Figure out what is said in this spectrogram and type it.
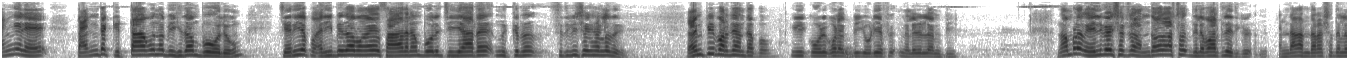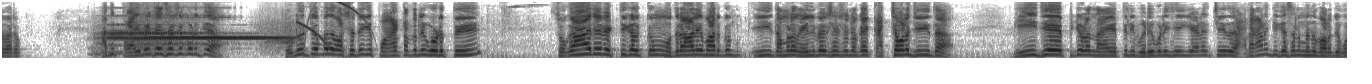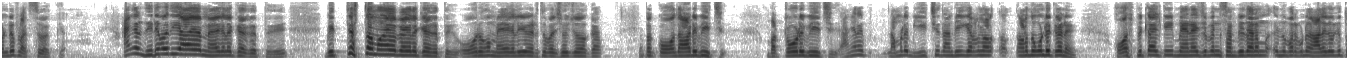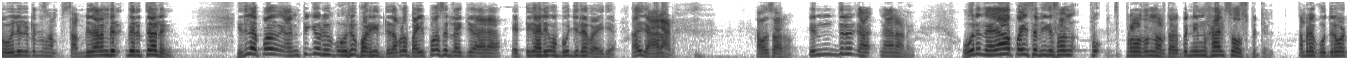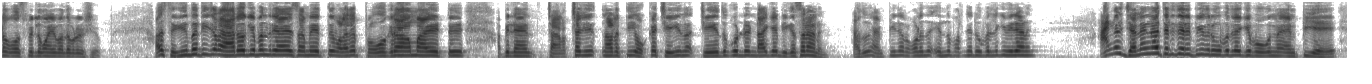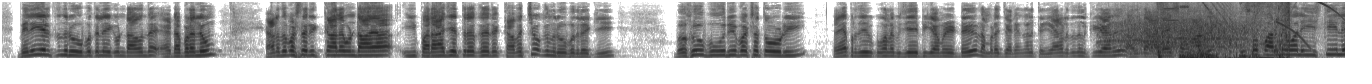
അങ്ങനെ തന്റെ കിട്ടാവുന്ന വിഹിതം പോലും ചെറിയ പരിമിതമായ സാധനം പോലും ചെയ്യാതെ നിൽക്കുന്ന സ്ഥിതിവിശേഷമുള്ളത് എം പി പറഞ്ഞാൽ എന്താ അപ്പോൾ ഈ Kozhikode M P U D F നിലവിലുള്ള എം പി നമ്മുടെ റെയിൽവേ സ്റ്റേഷൻ അന്താരാഷ്ട്ര നിലവാരത്തിലെത്തിക്കും എന്താ അന്താരാഷ്ട്ര നിലവാരം? അത് പ്രൈവറ്റൈസേഷൻ കൊടുക്കുക. തൊണ്ണൂറ്റൊമ്പത് വർഷത്തേക്ക് പാട്ടത്തിന് കൊടുത്ത് സ്വകാര്യ വ്യക്തികൾക്കും മുതലാളിമാർക്കും ഈ നമ്മുടെ റെയിൽവേ സ്റ്റേഷനൊക്കെ കച്ചവടം ചെയ്ത ബി ജെ പിയുടെ നയത്തിന് വിടുപടി ചെയ്യുകയാണ് ചെയ്തത്. അതാണ് വികസനം എന്ന് പറഞ്ഞുകൊണ്ട് ഫ്ലക്സ് വെക്കുക. അങ്ങനെ നിരവധിയായ മേഖലക്കകത്ത് വ്യത്യസ്തമായ മേഖലക്കകത്ത് ഓരോ മേഖലയും എടുത്ത് പരിശോധിച്ച് നോക്കാം. ഇപ്പം കോന്നാട് ബീച്ച് ബട്ടോട് ബീച്ച് അങ്ങനെ നമ്മുടെ ബീച്ച് നവീകരണം നട- നടന്നുകൊണ്ടിരിക്കുകയാണ്. ഹോസ്പിറ്റാലിറ്റി മാനേജ്മെന്റ് സംവിധാനം എന്ന് പറഞ്ഞുകൊണ്ട് ആളുകൾക്ക് തൊഴിൽ കിട്ടുന്ന സംവിധാനം വരു- വരുത്തുകയാണ്. ഇതിലിപ്പോൾ എം പിക്ക് ഒരു ഒരു പണിയുണ്ട്. നമ്മൾ ബൈപ്പാസ് ഉണ്ടാക്കിയത് ആരാ? എട്ടുകാലി മബൂജിന്റെ ഭാര്യ. അത് ഞാനാണ്. അവസാനം. എന്തിനും ഞാനാണ്. ഒരു നയാ പൈസ വികസന പ്രവർത്തനം നടത്താം ഇപ്പം നിംഹാൻസ് ഹോസ്പിറ്റൽ. നമ്മുടെ കുതിരവട്ട ഹോസ്പിറ്റലുമായി ബന്ധപ്പെട്ട വിഷയം. അത് ശ്രീമതി ടീച്ചർ ആരോഗ്യമന്ത്രിയായ സമയത്ത് വളരെ പ്രോഗ്രാമായിട്ട് പിന്നെ ചർച്ച നടത്തി ഒക്കെ ചെയ്യുന്ന ചെയ്തുകൊണ്ടുണ്ടാക്കിയ വികസനമാണ് അതും എം പിന്റെ റോൾ എന്ന് പറഞ്ഞ രൂപത്തിലേക്ക് വരികയാണ്. അങ്ങനെ ജനങ്ങളെ തെറ്റിദ്ധരിപ്പിക്കുന്ന രൂപത്തിലേക്ക് പോകുന്ന എം പിയെ വിലയിരുത്തുന്ന രൂപത്തിലേക്ക് ഉണ്ടാകുന്ന ഇടപെടലും ഇടതുപക്ഷ ഇക്കാലം ഉണ്ടായ ഈ പരാജയത്തിലൊക്കെ കവച്ചു വെക്കുന്ന രൂപത്തിലേക്ക് ബഹുഭൂരിപക്ഷത്തോടി എ പ്രദീപ് കുമാറിനെ വിജയിപ്പിക്കാൻ വേണ്ടിയിട്ട് നമ്മുടെ ജനങ്ങൾ തയ്യാറെടുത്ത് നിൽക്കുകയാണ്. അതിന്റെ ആവേശമാണ്. ഇപ്പൊ പറഞ്ഞ പോലെ ഈസ്റ്റിയിൽ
